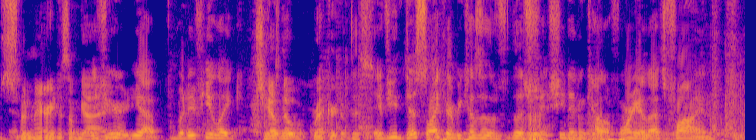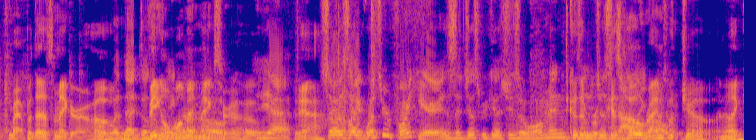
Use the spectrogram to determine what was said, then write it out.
she's been married to some guy. If you're yeah, but if you like, She has no record of this. if you dislike her because of the shit she did in California, that's fine. Right, but that doesn't make her a hoe. But that doesn't Being a make woman her makes her a hoe. Yeah. Yeah. So it's like, what's your point here? Is it just because she's a woman? Because just because not hoe like rhymes with Joe, and like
